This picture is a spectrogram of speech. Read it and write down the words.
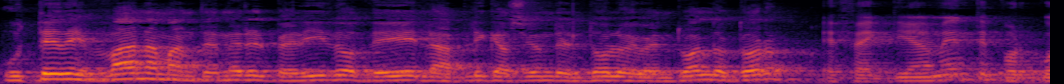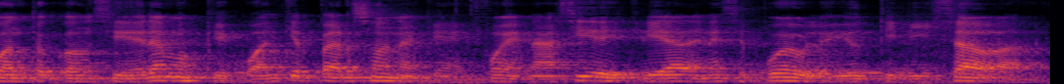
¿Ustedes van a mantener el pedido de la aplicación del dolo eventual, doctor? Efectivamente, por cuanto consideramos que cualquier persona que fue nacida y criada en ese pueblo y utilizaba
